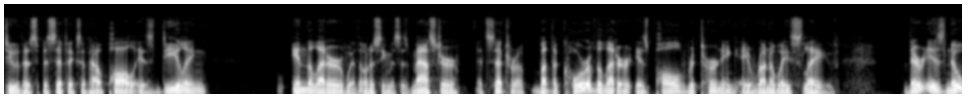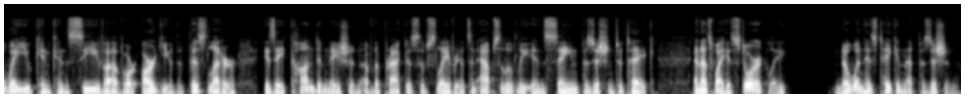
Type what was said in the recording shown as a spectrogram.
to the specifics of how Paul is dealing in the letter with Onesimus's master, etc. But the core of the letter is Paul returning a runaway slave there is no way you can conceive of or argue that this letter is a condemnation of the practice of slavery. It's an absolutely insane position to take. And that's why historically, no one has taken that position.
